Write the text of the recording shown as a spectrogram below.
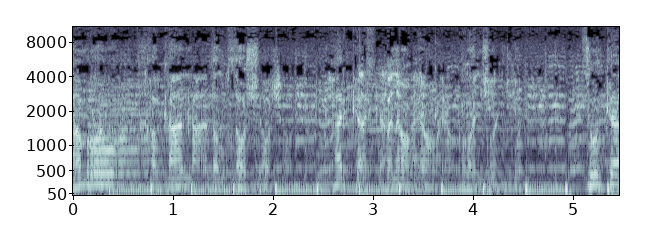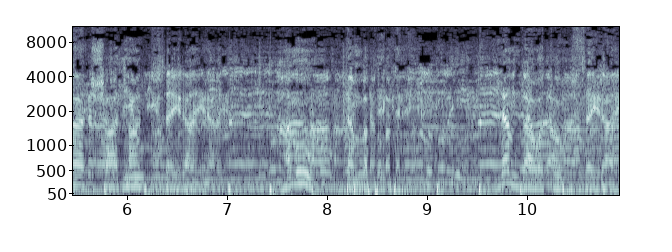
ئەمڕۆ خەڵکان دڵخۆشە هەر کەس بەناو ڕەنجی. چونکە شادی و سەیران هەموو دەم بە پێکەنی. لەم داوەتە و سەیران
